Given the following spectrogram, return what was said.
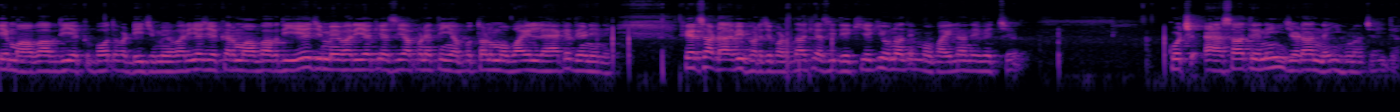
ਇਹ ਮਾਂ-ਬਾਪ ਦੀ ਇੱਕ ਬਹੁਤ ਵੱਡੀ ਜ਼ਿੰਮੇਵਾਰੀ ਹੈ ਜੇਕਰ ਮਾਂ-ਬਾਪ ਦੀ ਇਹ ਜ਼ਿੰਮੇਵਾਰੀ ਹੈ ਕਿ ਅਸੀਂ ਆਪਣੇ ਧੀਆਂ ਪੁੱਤਾਂ ਨੂੰ ਮੋਬਾਈਲ ਲੈ ਕੇ ਦੇਣੇ ਨੇ ਫਿਰ ਸਾਡਾ ਇਹ ਵੀ ਫਰਜ਼ ਬਣਦਾ ਕਿ ਅਸੀਂ ਦੇਖੀਏ ਕਿ ਉਹਨਾਂ ਦੇ ਮੋਬਾਈਲਾਂ ਦੇ ਵਿੱਚ ਕੁਝ ਐਸਾ ਤੇ ਨਹੀਂ ਜਿਹੜਾ ਨਹੀਂ ਹੋਣਾ ਚਾਹੀਦਾ।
